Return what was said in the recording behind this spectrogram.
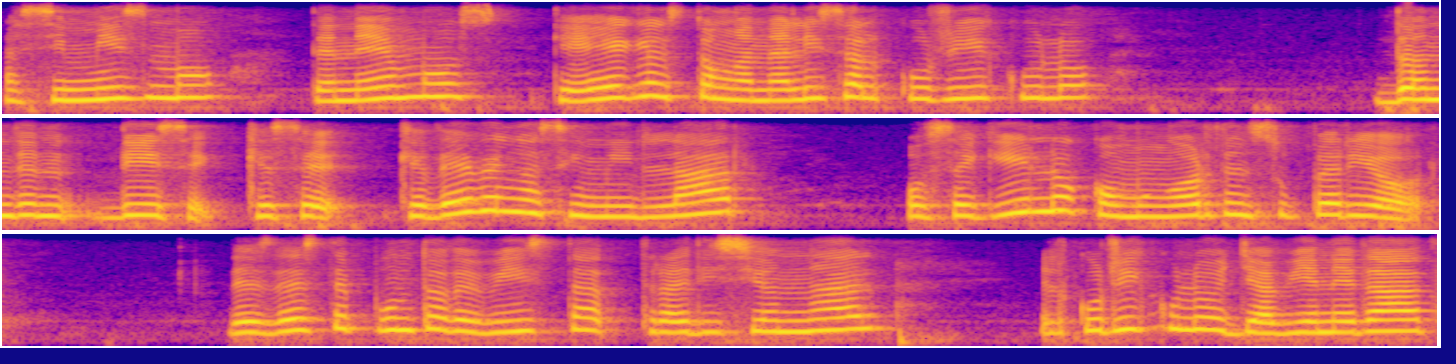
Asimismo, tenemos que Eggleston analiza el currículo donde dice que, se, que deben asimilar o seguirlo como un orden superior. Desde este punto de vista tradicional, el currículo ya viene dado,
